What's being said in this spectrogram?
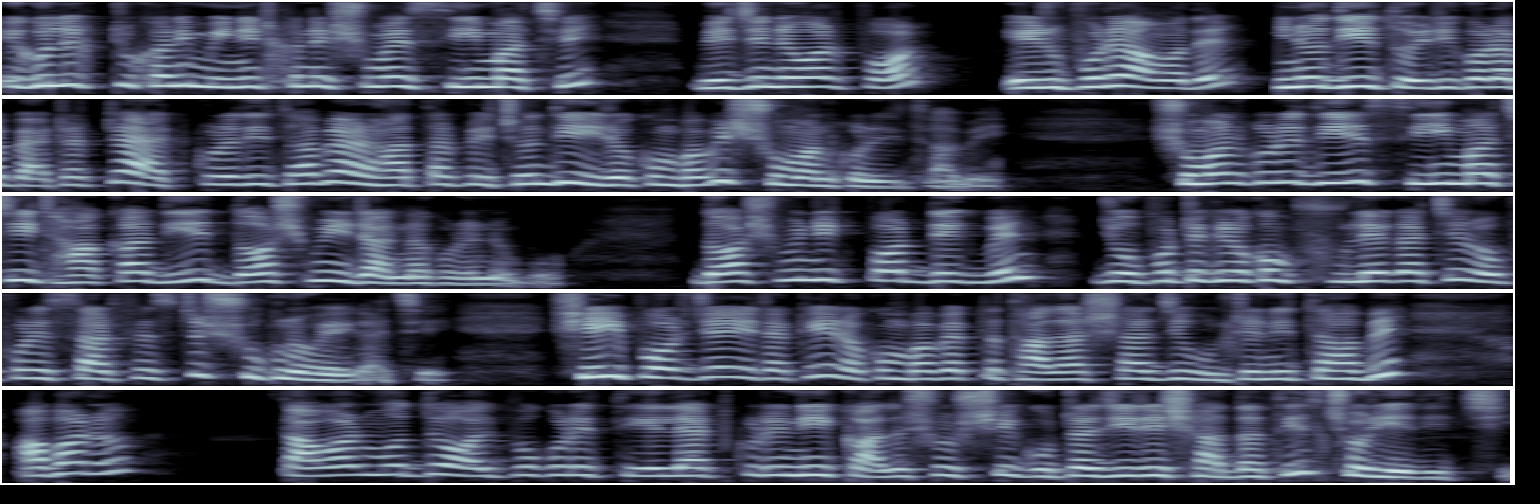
এগুলো একটুখানি মিনিটখানেক সময় সিম আছে, ভেজে নেওয়ার পর এর উপরে আমাদের ইনো দিয়ে তৈরি করা ব্যাটারটা অ্যাড করে দিতে হবে আর হাতার পেছন দিয়ে এরকমভাবে সমান করে দিতে হবে। সমান করে দিয়ে সিম আছি ঢাকা দিয়ে দশ মিনিট রান্না করে নেব। দশ মিনিট পর দেখবেন যে ওপরটা কীরকম ফুলে গেছে আর ওপরের সারফেসটা শুকনো হয়ে গেছে। সেই পর্যায়ে এটাকে এরকমভাবে একটা থালার সাহায্যে উল্টে নিতে হবে। আবারও তাওয়ার মধ্যে অল্প করে তেল অ্যাড করে নিয়ে কালো সর্ষে, গোটা জিরে, সাদা তেল ছড়িয়ে দিচ্ছি।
